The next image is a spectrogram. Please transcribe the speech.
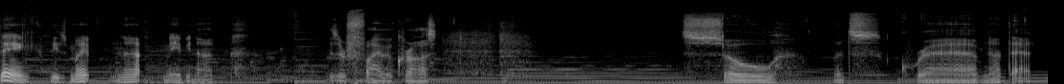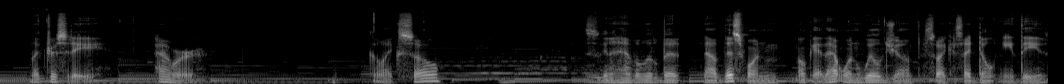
Think these might not, maybe not. These are five across. So let's grab, not that, electricity, power. Go like so. This is going to have a little bit... Now this one, okay, that one will jump, so I guess I don't need these.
